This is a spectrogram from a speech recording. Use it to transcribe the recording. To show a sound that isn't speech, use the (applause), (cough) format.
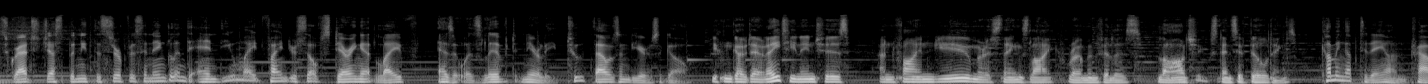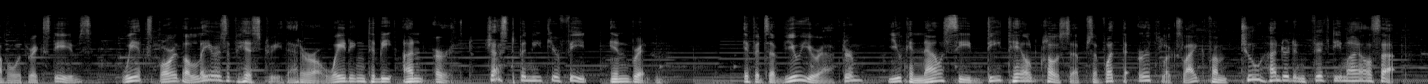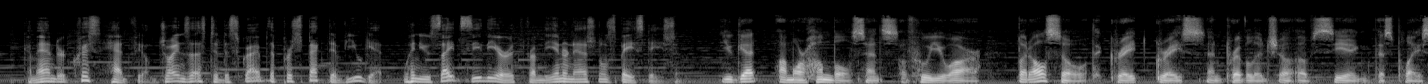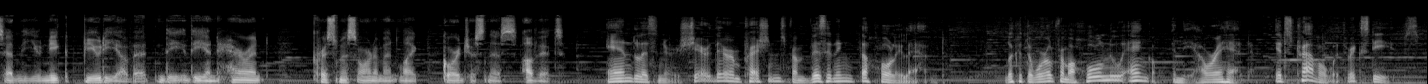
Scratch just beneath the surface in England, and you might find yourself staring at life as it was lived nearly 2,000 years ago. You can go down 18 inches and find numerous things like Roman villas, large, extensive buildings. Coming up today on Travel with Rick Steves, we explore the layers of history that are awaiting to be unearthed just beneath your feet in Britain. If it's a view you're after, you can now see detailed close ups of what the Earth looks like from 250 miles up. Commander Chris Hadfield joins us to describe the perspective you get when you sightsee the Earth from the International Space Station. You get a more humble sense of who you are, but also the great grace and privilege of seeing this place and the unique beauty of it, the, the inherent Christmas ornament like gorgeousness of it. And listeners share their impressions from visiting the Holy Land. Look at the world from a whole new angle in the hour ahead. It's Travel with Rick Steves.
